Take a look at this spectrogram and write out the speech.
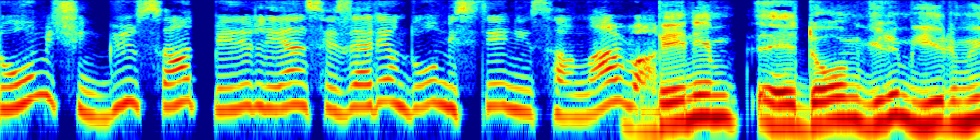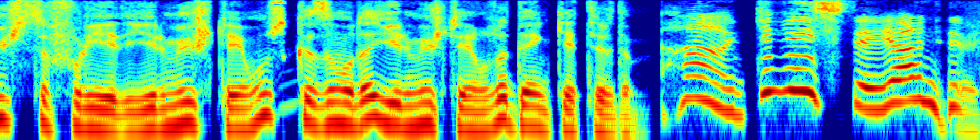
doğum için gün saat belirleyen sezeryan doğum isteyen insanlar var. Benim e, doğum günüm 23.07, 23 Temmuz. Kızımı da 23 Temmuz'a denk getirdim. Ha gibi işte yani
